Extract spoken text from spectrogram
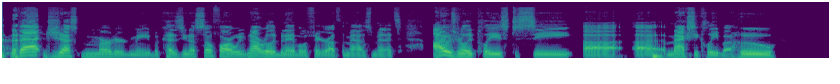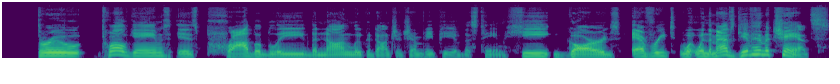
that just murdered me because, you know, so far we've not really been able to figure out the Mavs minutes. I was really pleased to see uh, uh, Maxi Kleber, who through 12 games is probably the non Luka Doncic MVP of this team. He guards every t- when the Mavs give him a chance,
